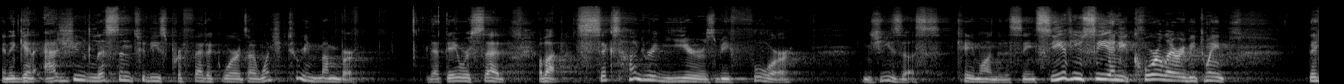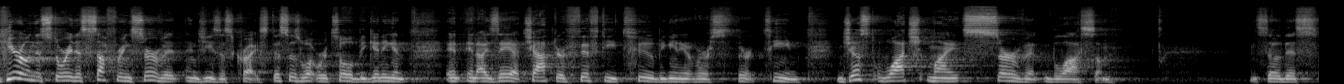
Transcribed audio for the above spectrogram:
And again, as you listen to these prophetic words, I want you to remember that they were said about 600 years before Jesus came onto the scene. See if you see any corollary between the hero in this story, the suffering servant in Jesus Christ. This is what we're told beginning in, in, in, Isaiah chapter 52, beginning at verse 13. Just watch my servant blossom. And so, this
